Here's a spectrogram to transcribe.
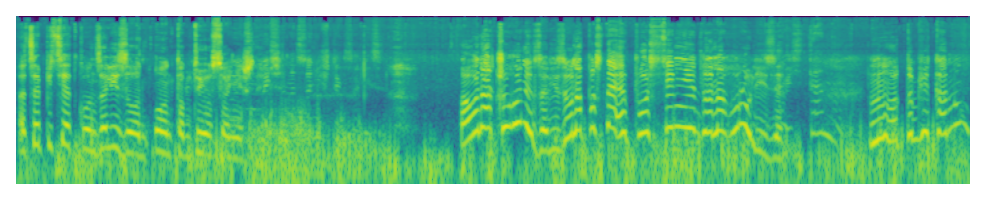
А це під сітку он залізе, он, он там той соняшник. Заліз. А вона чого не залізе? Вона по, стіні до нагору лізе. Ну. Ну, от тобі та ну.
